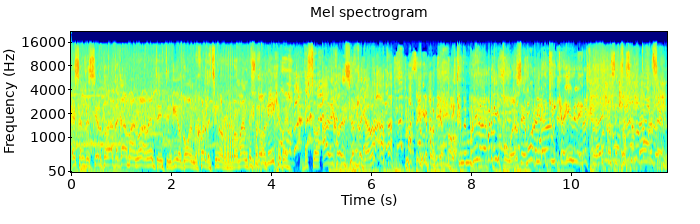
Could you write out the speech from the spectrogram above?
Es el desierto de Atacama, nuevamente distinguido como el mejor destino romántico. Eso fue lo que dije, pues. Eso- ah, dijo desierto de Atacama. Sí, pues viejo. Es que me embolina la perdí, po, weón. Se demora. Mira, qué increíble. Pero es que la desconcentración no de hacer.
